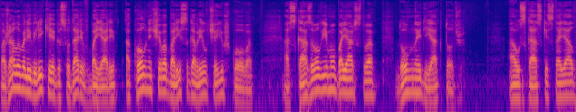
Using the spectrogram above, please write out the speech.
пожаловали великие государи в бояре околничего Бориса Гавриловича Юшкова, а сказывал ему боярство думный дьяк тот же. А у сказки стоял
